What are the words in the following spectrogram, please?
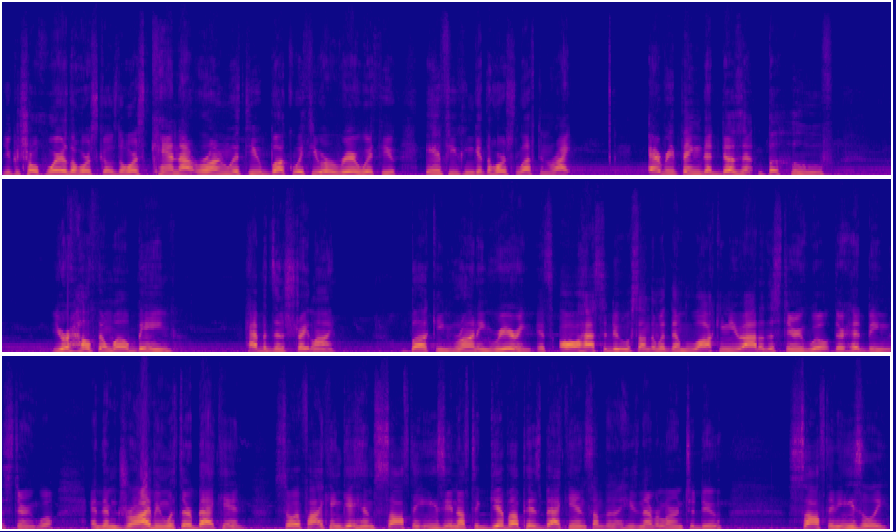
you control where the horse goes. The horse cannot run with you, buck with you, or rear with you if you can get the horse left and right. Everything that doesn't behoove your health and well-being happens in a straight line. Bucking, running, rearing, it all has to do with something with them locking you out of the steering wheel, their head being the steering wheel, and them driving with their back end. So if I can get him soft and easy enough to give up his back end, something that he's never learned to do, soft and easily,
